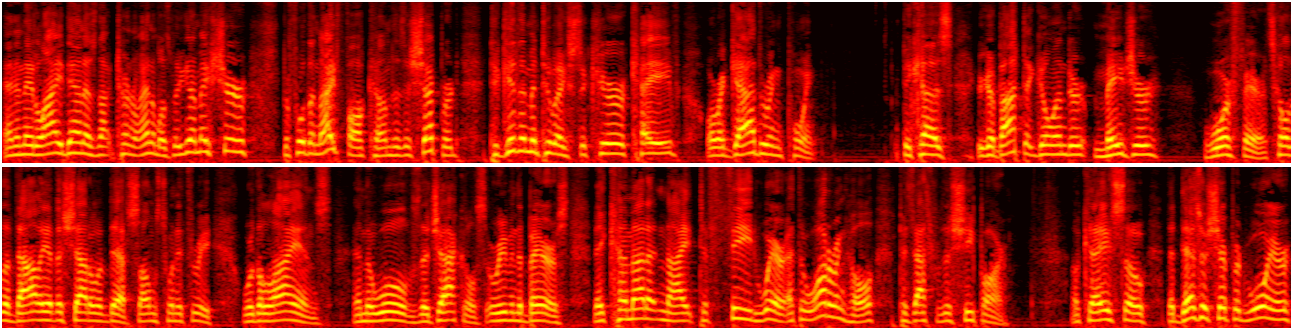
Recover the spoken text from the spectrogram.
And then they lie down as nocturnal animals. But you got to make sure before the nightfall comes, as a shepherd, to get them into a secure cave or a gathering point, because you're about to go under major warfare. It's called the valley of the shadow of death, Psalms 23, where the lions and the wolves, the jackals, or even the bears, they come out at night to feed where? At the watering hole, because that's where the sheep are. Okay, so the desert shepherd warrior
